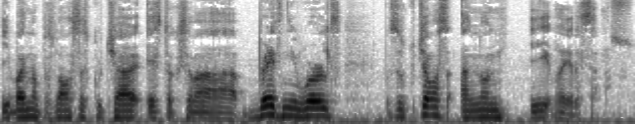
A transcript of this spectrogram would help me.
Y bueno, pues vamos a escuchar esto que se llama Brave New Worlds. Pues escuchamos a Nun y regresamos.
